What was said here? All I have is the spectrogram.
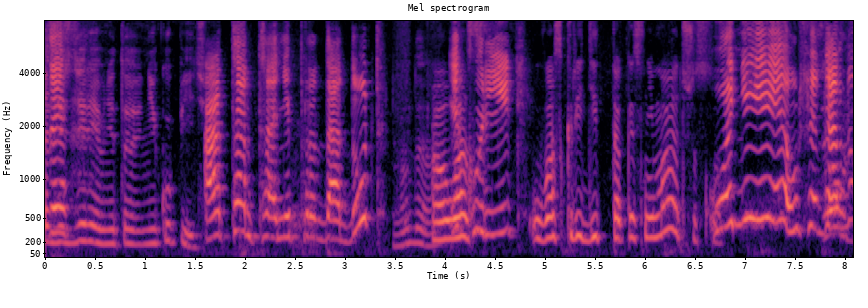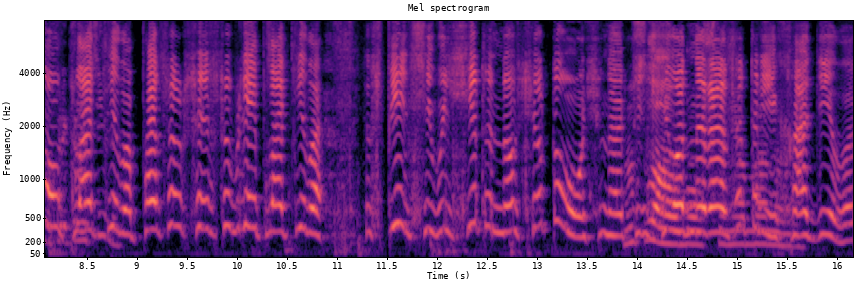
ягоды... здесь в деревне-то не купить. А там-то они продадут Ну да. А у и вас, курить. у вас кредит так и снимают 600? О, не, уже Всё, давно уже прекратили? платила, по 46 рублей платила. С пенсии высчитано, но все точно. Ну, слава богу, Пенсионный не раза три ходила,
